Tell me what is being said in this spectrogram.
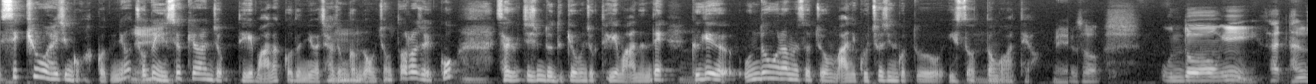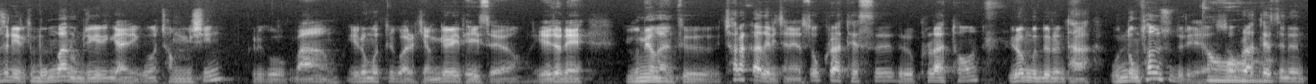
시큐어해진 것 같거든요. 저도 네. 인세큐어한 적 되게 많았거든요. 자존감도 음. 엄청 떨어져 있고 음, 자격지심도 느껴본 적 되게 많은데 음. 그게 운동을 하면서 좀 많이 고쳐진 것도 있었던 음. 것 같아요. 네. 그래서 운동이 사- 단순히 이렇게 몸만 움직이는 게 아니고 정신 그리고 마음 이런 것들과 이렇게 연결이 돼 있어요. 예전에 유명한 그 철학가들 있잖아요. 소크라테스 그리고 플라톤 이런 분들은 다 운동 선수들이에요. 어. 소크라테스는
